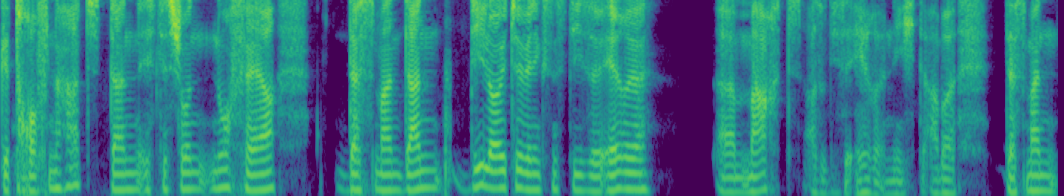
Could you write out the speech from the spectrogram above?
getroffen hat, dann ist es schon nur fair, dass man dann die Leute wenigstens diese Ehre äh, macht, also diese Ehre nicht, aber dass man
